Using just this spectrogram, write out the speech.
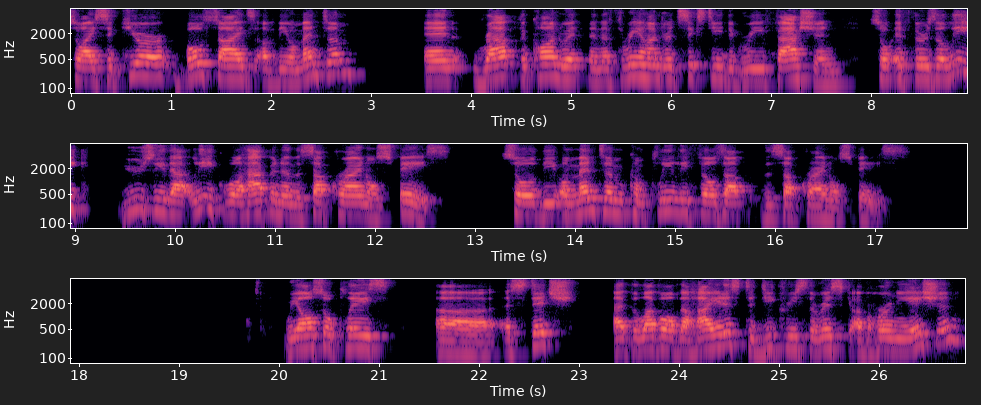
So I secure both sides of the omentum and wrap the conduit in a 360 degree fashion. So if there's a leak, usually that leak will happen in the subcarinal space. So the omentum completely fills up the subcarinal space. We also place uh, a stitch at the level of the hiatus to decrease the risk of herniation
